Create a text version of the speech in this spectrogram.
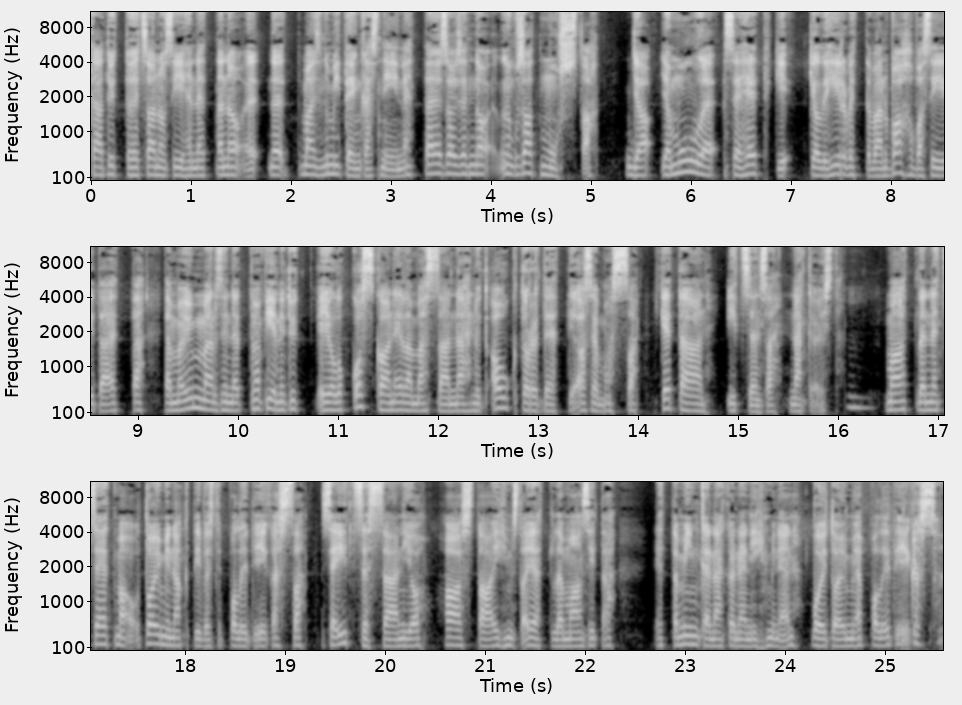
tämä tyttö heti sanoi siihen, että no, et, mä olisin, no mitenkäs niin, että se olisi, että no, no kun sä oot musta. Ja, ja mulle se hetki oli hirvittävän vahva siitä, että mä ymmärsin, että tämä pieni tyttö ei ollut koskaan elämässään nähnyt auktoriteettiasemassa ketään itsensä näköistä. Mm. Mä ajattelen, että se, että mä toimin aktiivisesti politiikassa, se itsessään jo haastaa ihmistä ajattelemaan sitä, että minkä näköinen ihminen voi toimia politiikassa.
